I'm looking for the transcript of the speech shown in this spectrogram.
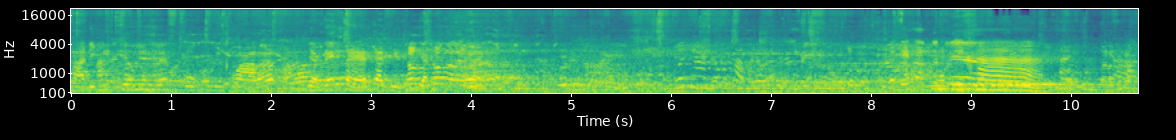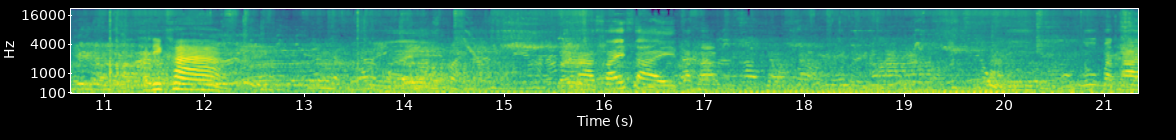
ขาดอีกนิดเดียวนะฮะหกมื่นกว่าแล้ว อยากได้แสนอยากเห็นช่องช่องอะไรนะสวัสดีค่ะสวัสดีค่ะาดไส้ใส่นะคะลูกประธาน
